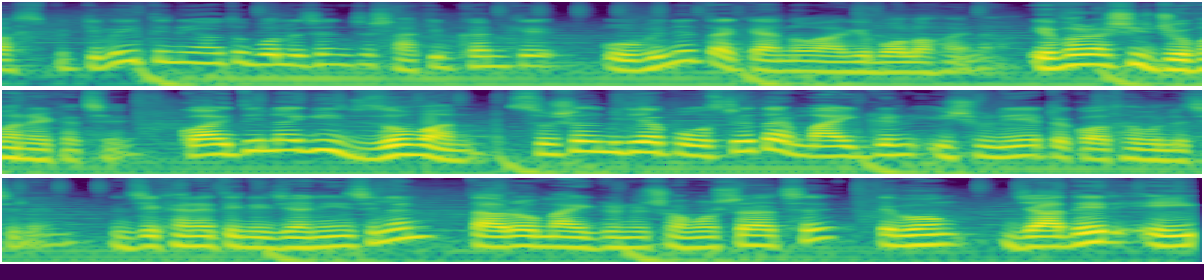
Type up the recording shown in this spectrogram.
পার্সপেক্টিভেই তিনি হয়তো বলেছেন যে শাকিব খানকে অভিনেতা কেন আগে বলা হয় না। এবার আসি জোভানের কাছে। কয়েকদিন আগে জোভান সোশ্যাল মিডিয়া পোস্টে তার মাইগ্রেন ইস্যু নিয়ে একটা কথা বলেছিলেন, যেখানে তিনি জানিয়েছিলেন তারও মাইগ্রেনের সমস্যা আছে এবং যাদের এই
